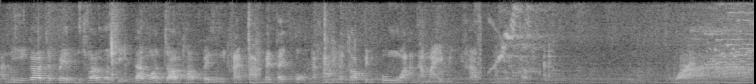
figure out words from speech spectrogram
อันนี้ก็จะเป็นชวนโมชิด้านบนจอท็อปเป็นไข่ปลาเป็นไตโกะนะครับ แล้วก็เป็นกุ้งหวานอามายบิครับ นี่ครับ ว้าว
